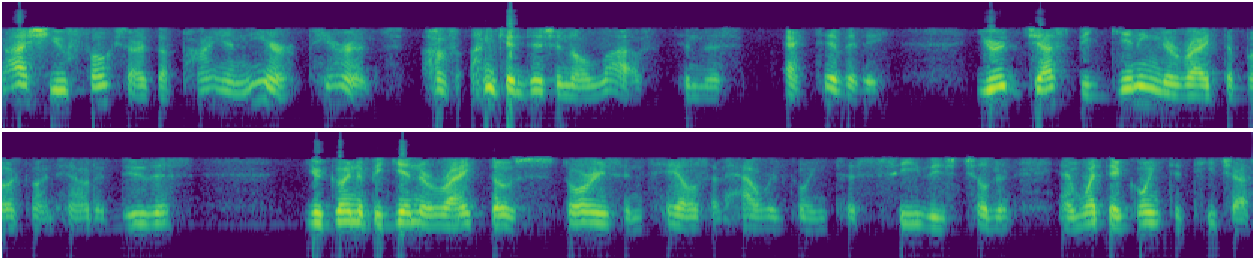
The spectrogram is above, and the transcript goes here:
gosh, you folks are the pioneer parents of unconditional love in this activity. You're just beginning to write the book on how to do this. You're going to begin to write those stories and tales of how we're going to see these children and what they're going to teach us.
